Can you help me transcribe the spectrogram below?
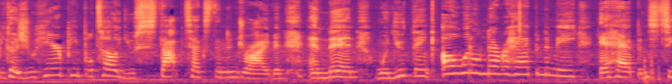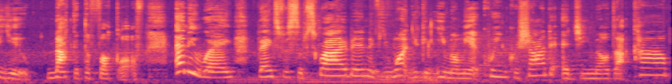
because you hear people tell you stop texting and driving. And then when you think, oh, it'll never happen to me, it happens to you. Knock it the fuck off. Anyway, thanks for subscribing. If you want, you can email me at queenchrishonda at gmail.com.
